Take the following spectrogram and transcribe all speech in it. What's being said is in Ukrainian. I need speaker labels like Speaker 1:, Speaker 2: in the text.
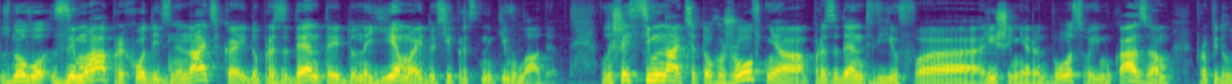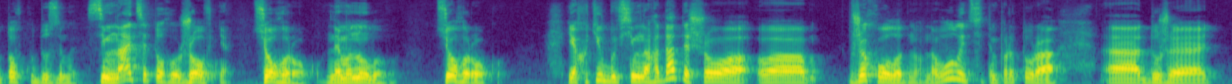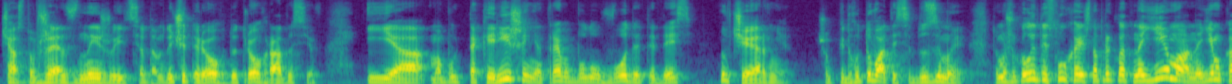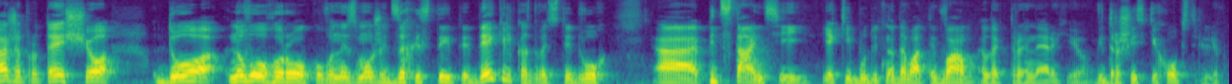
Speaker 1: знову зима приходить зненацька і до президента, і до наєма, і до всіх представників влади. Лише 17 жовтня президент вів е, рішення РНБО своїм указом про підготовку до зими. 17 жовтня цього року, не минулого, цього року. Я хотів би всім нагадати, що е, вже холодно на вулиці, температура е, дуже часто вже знижується там, до 4, до 3 градусів. І, е, мабуть, таке рішення треба було вводити десь ну, в червні, щоб підготуватися до зими. Тому що коли ти слухаєш, наприклад, Наєма, Наєм каже про те, що до нового року вони зможуть захистити декілька з 22 е, підстанцій, які будуть надавати вам електроенергію від рашистських обстрілів.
